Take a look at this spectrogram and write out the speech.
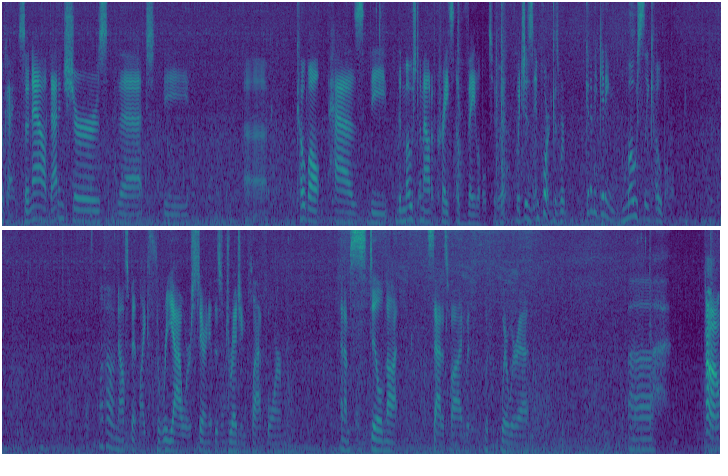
Okay, so now that ensures that the uh, Cobalt has the the most amount of crates available to it, which is important because we're going to be getting mostly Cobalt. Love how I've now spent like three hours staring at this dredging platform. and I'm still not satisfied with with where we're at. Uh, Oh,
